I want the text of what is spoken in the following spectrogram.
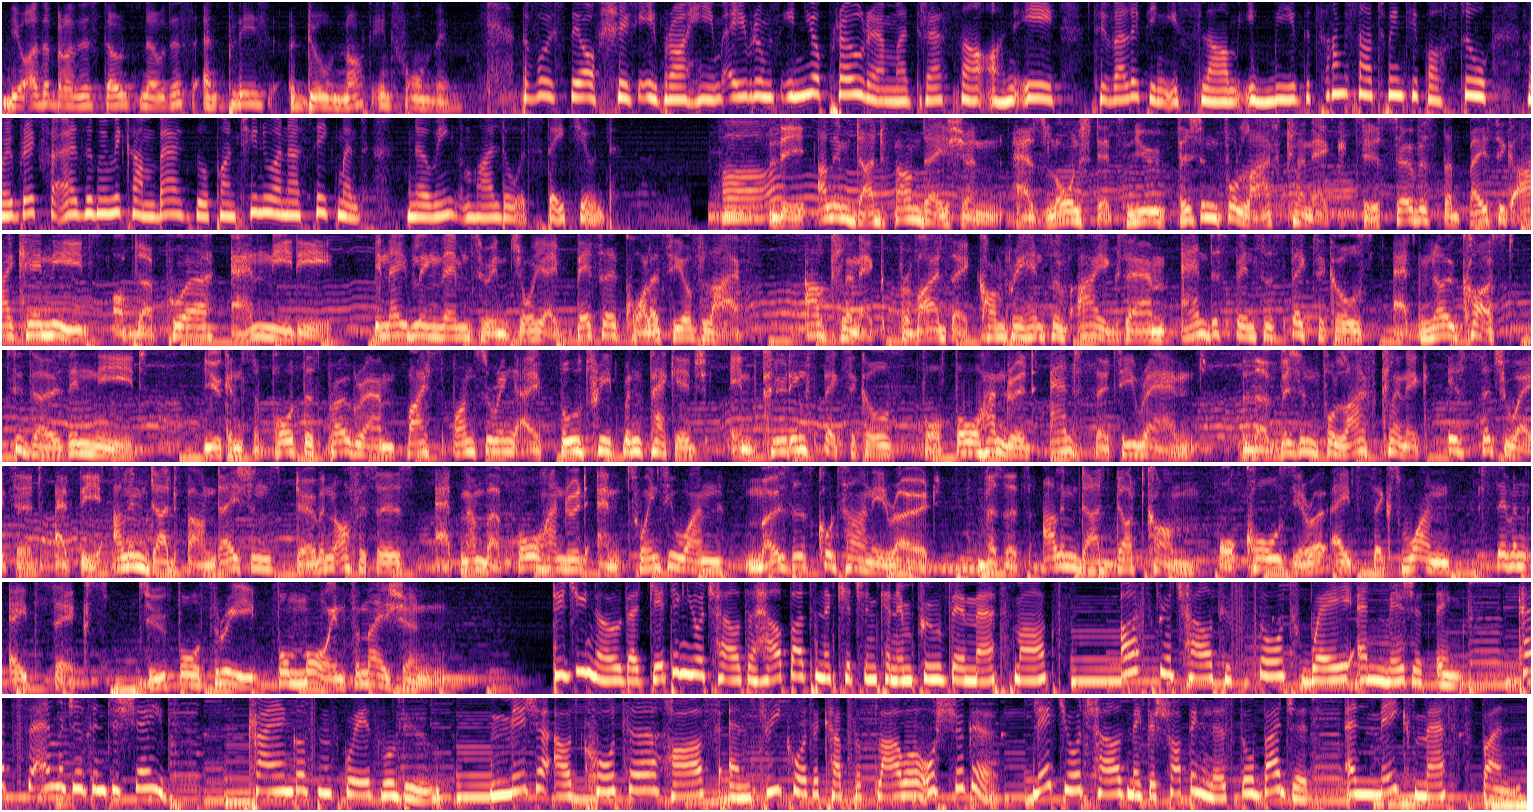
The other brothers don't know this, and please do not inform them. The voice there of Sheikh Ebrahim Abrahams in your program, Madrasa on Air, Developing Islam in Me. The time is now 20 past 2, and we break for Azim. When we come back, we'll continue on our segment, Knowing My Lord. Stay tuned. The Al Imdad Foundation has launched its new Vision for Life clinic to service the basic eye care needs of the poor and needy, enabling them to enjoy a better quality of life. Our clinic provides a comprehensive eye exam and dispenses spectacles at no cost to those in need. You can support this program by sponsoring a full treatment package, including spectacles, for 430 Rand. The Vision for Life Clinic is situated at the Alimdad Foundation's Durban offices at number 421 Moses Kotane Road. Visit alimdad.com or call 0861 786 243 for more information. Did you know that getting your child to help out in the kitchen can improve their maths marks? Ask your child to sort, weigh, and measure things. Cut sandwiches into shapes. Triangles and squares will do. Measure out quarter, half, and three quarter cups of flour or sugar. Let your child make the shopping list or budget and make maths fun.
